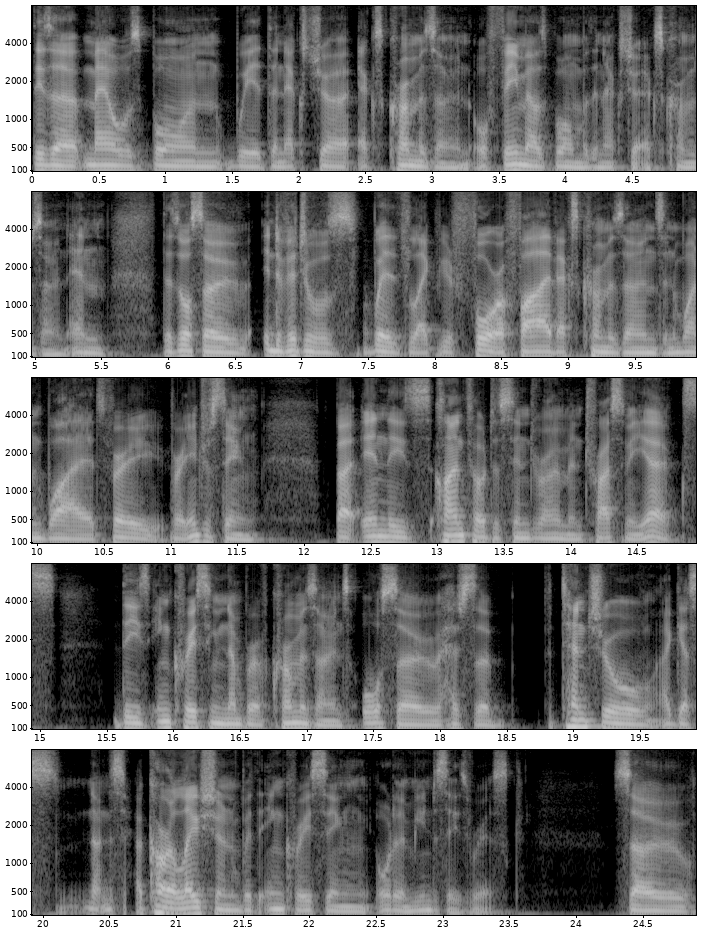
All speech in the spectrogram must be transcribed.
these are males born with an extra X chromosome, or females born with an extra X chromosome. And there's also individuals with like four or five X chromosomes and one Y. It's very very interesting. But in these Klinefelter syndrome and trisomy X, these increasing number of chromosomes also has the potential, I guess, not necessarily a correlation with increasing autoimmune disease risk. So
